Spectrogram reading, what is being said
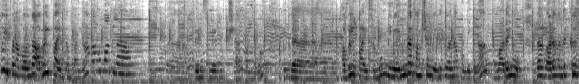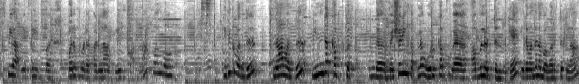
ஸோ இப்போ நம்ம வந்து அவல் பாயசம் பண்ணலாம். நாங்கள் பார்க்கலாம். ஃப்ரெண்ட்ஸ் ரிலேட்டிவ் ஷேர் பண்ணுவோம். இந்த அவல் பாயசமும் நீங்கள் எந்த ஃபங்க்ஷன் எதுக்கு வேணால் பண்ணிக்கலாம். வடையும் வடை வந்து கிறிஸ்பியாக எப்படி இப்போ பருப்பு வடை பண்ணலாம் அப்படின்னு பார்க்கலாம். வாங்க. இதுக்கு வந்து நான் வந்து இந்த கப்பு இந்த மெஷரிங் கப்பில் ஒரு கப் அவல் எடுத்துன்னு இருக்கேன் இதை வந்து நம்ம வறுத்துக்கலாம்.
